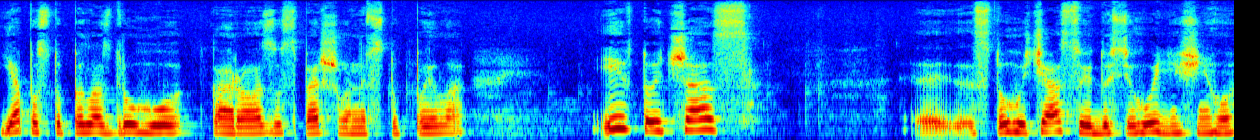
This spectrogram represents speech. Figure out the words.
Я поступила з другого разу, з першого не вступила. І в той час, е, з того часу і до сьогоднішнього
